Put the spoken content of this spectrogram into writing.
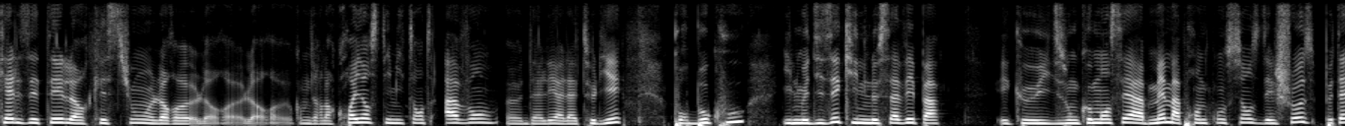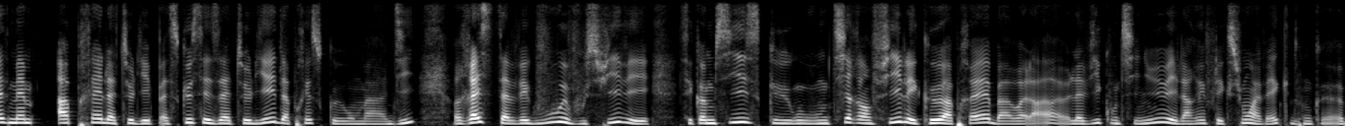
quelles étaient leurs questions, leurs, euh, leurs, euh, leurs, euh, comment dire, leurs croyances limitantes avant euh, d'aller à l'atelier, pour beaucoup, ils me disaient qu'ils ne savaient pas et qu'ils ont commencé à même à prendre conscience des choses, peut-être même après l'atelier, parce que ces ateliers, d'après ce qu'on m'a dit, restent avec vous et vous suivent, et c'est comme si ce que- on tire un fil et que après, bah voilà, la vie continue et la réflexion avec. Donc, euh,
